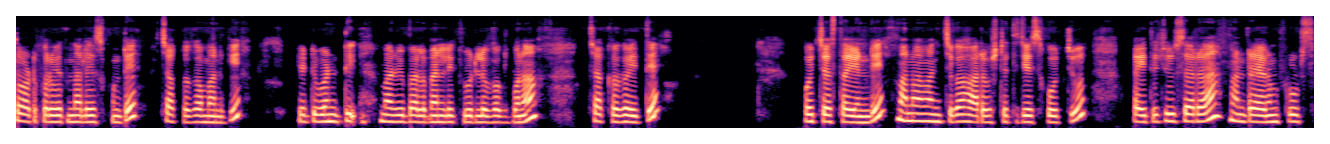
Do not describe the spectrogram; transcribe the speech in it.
తోటకూర విత్తనాలు వేసుకుంటే చక్కగా మనకి ఎటువంటి మరి బలమైన లిక్విడ్లు ఇవ్వకపోయినా చక్కగా అయితే వచ్చేస్తాయండి. మనం మంచిగా హార్వెస్ట్ అయితే చేసుకోవచ్చు. అయితే చూసారా మన డ్రాగన్ ఫ్రూట్స్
